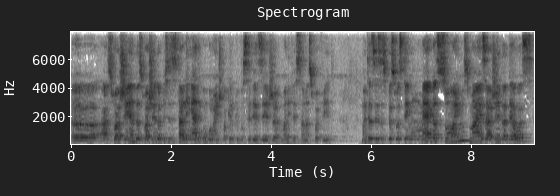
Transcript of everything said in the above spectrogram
Uh, a sua agenda, a sua agenda precisa estar alinhada e congruente com aquilo que você deseja manifestar na sua vida. Muitas vezes as pessoas têm um mega sonhos, mas a agenda delas,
